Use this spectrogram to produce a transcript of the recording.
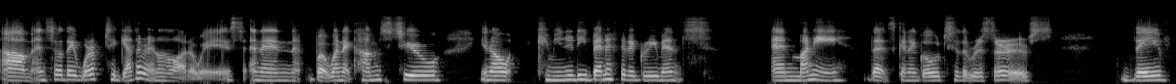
Um, and so they work together in a lot of ways. And then, but when it comes to, you know, community benefit agreements and money that's going to go to the reserves, they've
